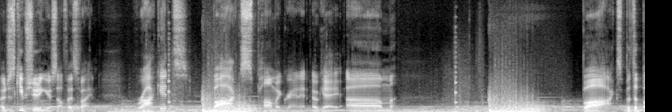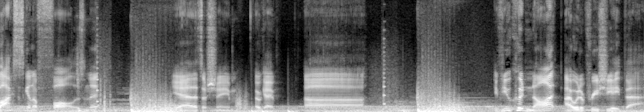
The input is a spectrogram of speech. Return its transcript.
Oh, just keep shooting yourself. That's fine. Rocket, box, pomegranate. Okay, um... Box. But the box is gonna fall, isn't it? Yeah, that's a shame. Okay. Uh, if you could not, I would appreciate that.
